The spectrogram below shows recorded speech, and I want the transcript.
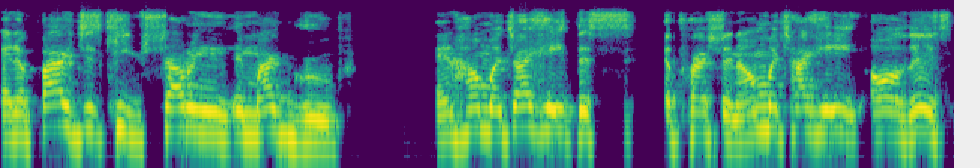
And if I just keep shouting in my group and how much I hate this oppression, how much I hate all this,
